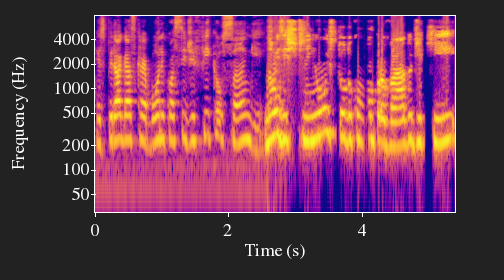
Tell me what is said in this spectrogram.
Respirar gás carbônico acidifica o sangue. Não existe nenhum estudo comprovado de que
